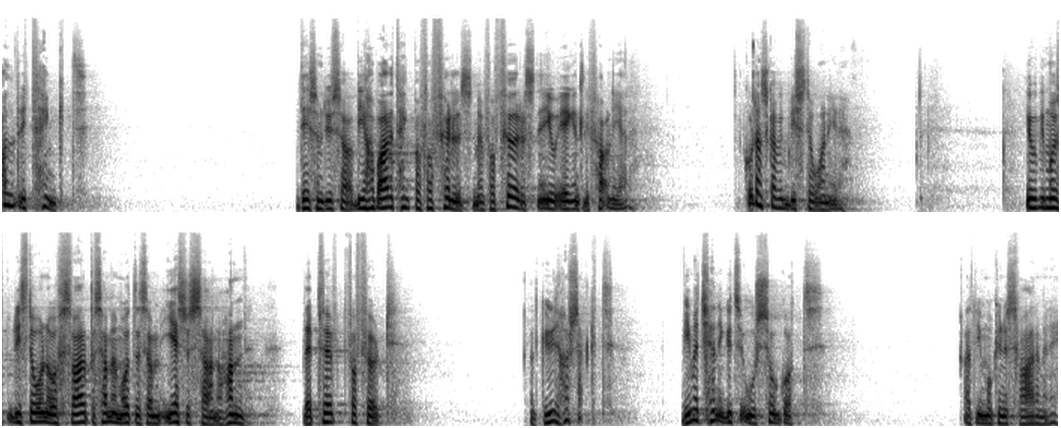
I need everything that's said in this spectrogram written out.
aldri tenkt det som du sa. Vi har bare tenkt på forfølgelsen, men forførelsen er jo egentlig farligere. Hvordan skal vi bli stående i det? Jo, vi må bli stående og svare på samme måte som Jesus sa når han ble prøvd forført. At Gud har sagt. Vi må kjenne Guds ord så godt at vi må kunne svare med det.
